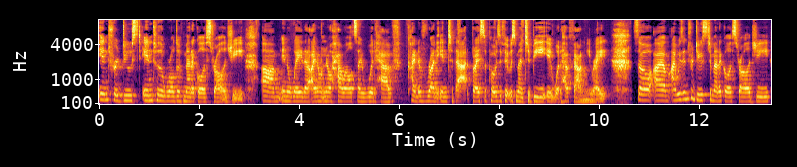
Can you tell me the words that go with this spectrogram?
introduced into the world of medical astrology um, in a way that I don't know how else I would have kind of run into that. But I suppose if it was meant to be, it would have found me, right? So um, I was introduced to medical astrology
